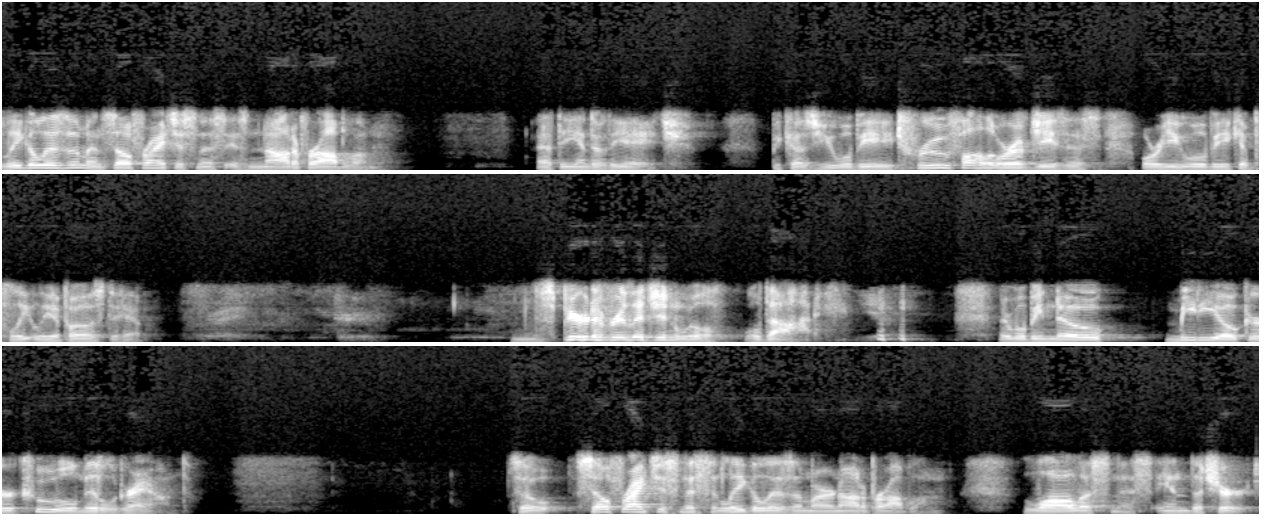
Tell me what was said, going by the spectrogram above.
Legalism and self righteousness is not a problem at the end of the age because you will be a true follower of Jesus or you will be completely opposed to him. The spirit of religion will, will die. there will be no mediocre, cool middle ground. So, self righteousness and legalism are not a problem. Lawlessness in the church,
